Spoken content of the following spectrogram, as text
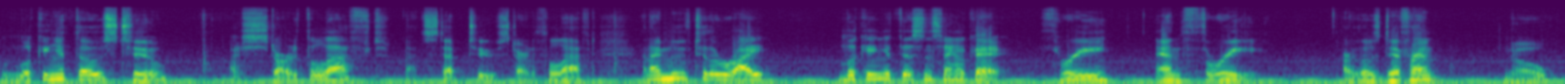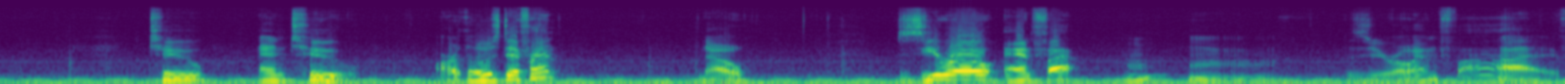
Looking at those two, I start at the left, that's step two, start at the left, and I move to the right, looking at this and saying, okay, 3 and 3. Are those different? No. 2 and 2. Are those different? No. 0 and 5. Hmm. 0 and 5.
